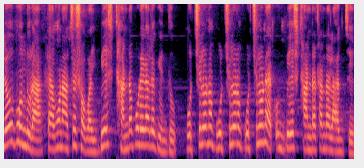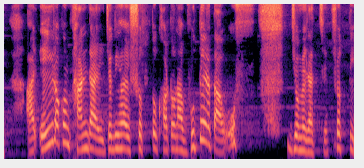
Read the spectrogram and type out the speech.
হ্যালো বন্ধুরা, কেমন আছো সবাই? বেশ ঠান্ডা পড়ে গেল কিন্তু। পড়ছিল না পড়ছিল না পড়ছিল না, এখন বেশ ঠান্ডা ঠান্ডা লাগছে। আর এই রকম ঠান্ডায় যদি হয় সত্য ঘটনা, ভূতের তাও, উফ, জমে যাচ্ছে। সত্যি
